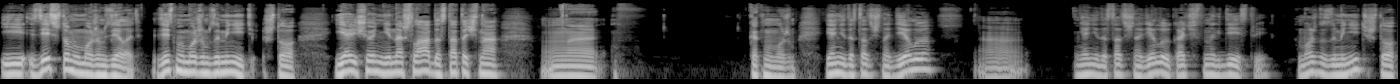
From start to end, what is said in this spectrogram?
И здесь что мы можем сделать? Здесь мы можем заменить, что я еще не нашла достаточно... Э, как мы можем? Я недостаточно делаю... Э, я недостаточно делаю качественных действий можно заменить, что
